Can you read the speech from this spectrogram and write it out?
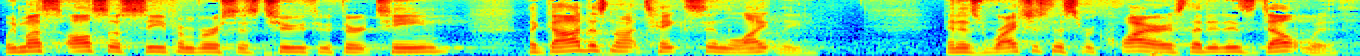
We must also see from verses 2 through 13 that God does not take sin lightly, and his righteousness requires that it is dealt with.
